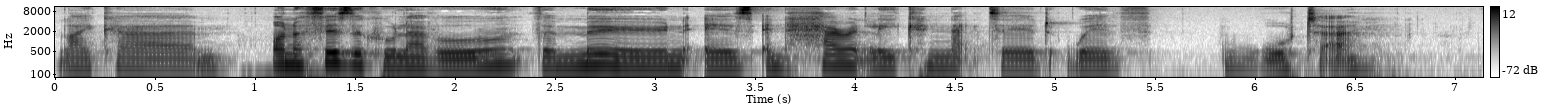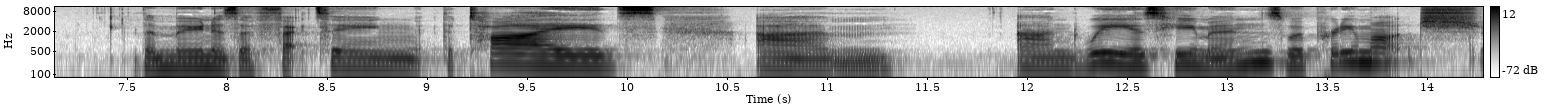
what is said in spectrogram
like a um, on a physical level, the moon is inherently connected with water. The moon is affecting the tides, um, and we as humans, we're pretty much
